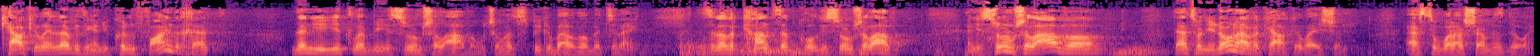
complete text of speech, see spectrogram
calculated everything and you couldn't find the chet, then you yitla be yisrum shel ava, which I'm going to speak about a little bit today. There's another concept called Yisurim Shalava. And Yisurim Shalava, that's when you don't have a calculation as to what Hashem is doing.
